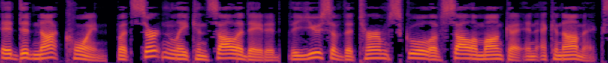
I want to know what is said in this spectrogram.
It did not coin, but certainly consolidated, the use of the term School of Salamanca in economics.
